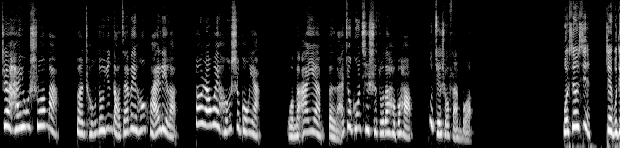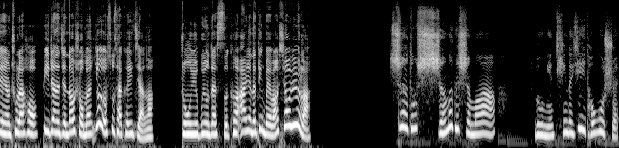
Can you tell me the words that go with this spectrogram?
这还用说吗？段崇都晕倒在魏恒怀里了，当然魏恒是攻呀。我们阿燕本来就攻气十足的，好不好？不接受反驳。我相信。这部电影出来后，B 站的剪刀手们又有素材可以剪了，终于不用再死磕阿燕的定北王萧玉了。这都什么个什么啊！陆眠听得一头雾水，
